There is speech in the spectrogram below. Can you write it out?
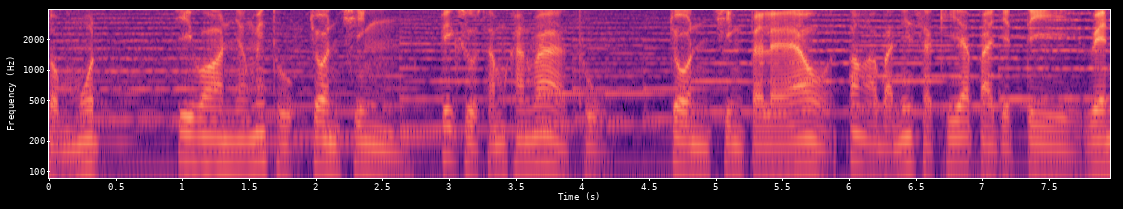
สมมุติ จีวรยังไม่ถูกโจรชิง ภิกษุสำคัญว่าถูกโจรชิงไปแล้ว ต้องอบัตินิสกิยปาจิตตีเว้น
